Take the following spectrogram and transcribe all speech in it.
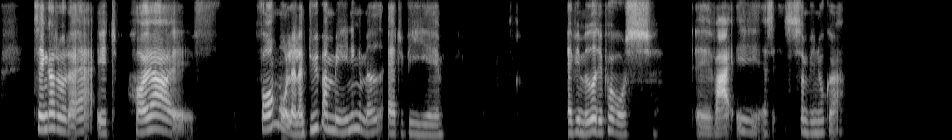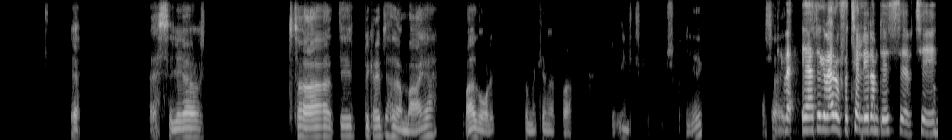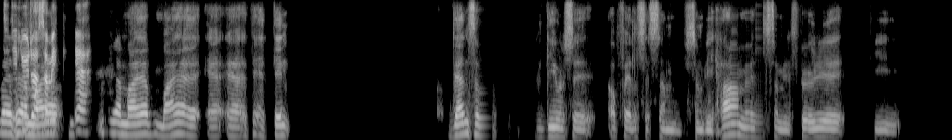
tænker du, der er et højere øh, formål eller en dybere mening med, at vi, øh, at vi møder det på vores øh, vej, altså, som vi nu gør? Ja, altså jeg tager det begreb, der hedder Maya, meget alvorligt, som man kender fra indiske filosofi, ikke? Altså, ja, det kan være, du fortæller lidt om det til, til de lyttere, Maja, som ikke... Ja, ja Maja, Maja er, er, er, er den verdensoplevelse, opfattelse, som, som vi har med, som ifølge de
